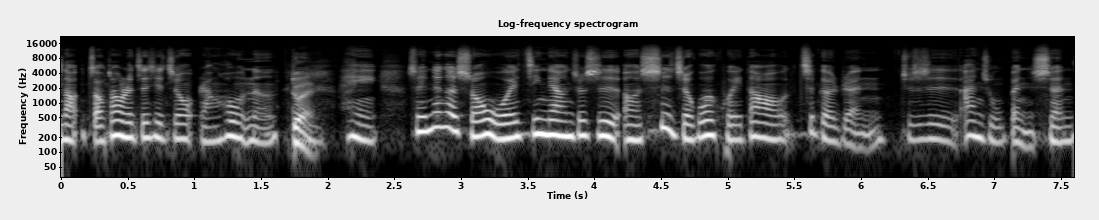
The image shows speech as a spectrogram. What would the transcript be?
找找到了这些之后，然后呢，对，嘿，所以那个时候我会尽量就是呃，试着会回到这个人，就是案主本身，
